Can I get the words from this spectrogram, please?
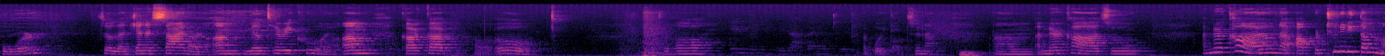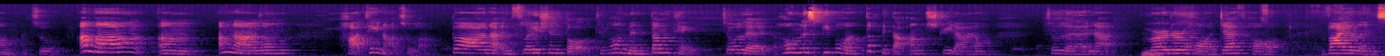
poor. So la genocide or um military coup or um karkap oh, oh, a boy chuna um America azu America na opportunity tam ma azu ama um am na jong ha the na chu la to na inflation to thil ho men tam the cho le homeless people on tap pita am street ayo cho le na murder ho death ho violence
